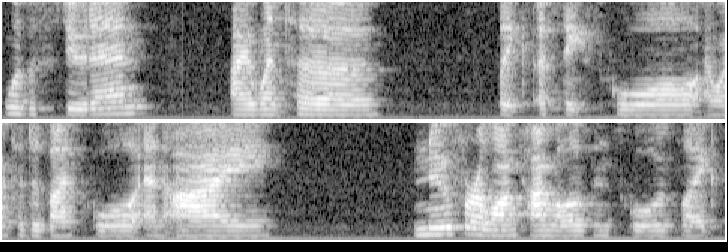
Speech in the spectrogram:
was a student, I went to like a state school, I went to design school, and I knew for a long time while I was in school, it's like,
